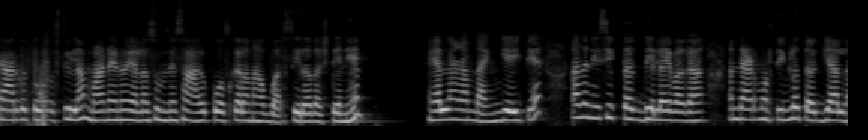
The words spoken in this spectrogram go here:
ಯಾರಿಗೂ ತೋರಿಸ್ತಿಲ್ಲ. ಮನೇನೂ ಎಲ್ಲ ಸುಮ್ಮನೆ ಸಾಲಕ್ಕೋಸ್ಕರ ನಾವು ಬರ್ಸಿರೋದಷ್ಟೇ ಎಲ್ಲ ನಮ್ದು ಹಂಗೆ ಐತೆ. ಅದನ್ನ ಇಸಿಗೆ ತೆಗ್ದಿಲ್ಲ ಇವಾಗ. ಒಂದು ಎರಡು ಮೂರು ತಿಂಗಳು ತೆಗಿಯಲ್ಲ.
